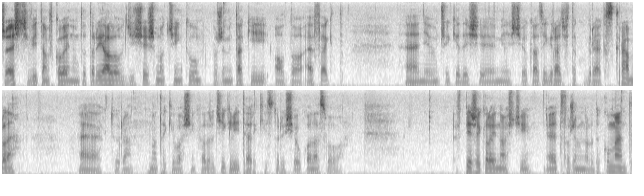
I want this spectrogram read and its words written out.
Cześć, witam w kolejnym tutorialu. W dzisiejszym odcinku tworzymy taki oto efekt. E, nie wiem, czy kiedyś e, mieliście okazję grać w taką grę jak Scrabble, e, która ma takie właśnie kwadraciki, literki, z których się układa słowo. W pierwszej kolejności tworzymy nowy dokument.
